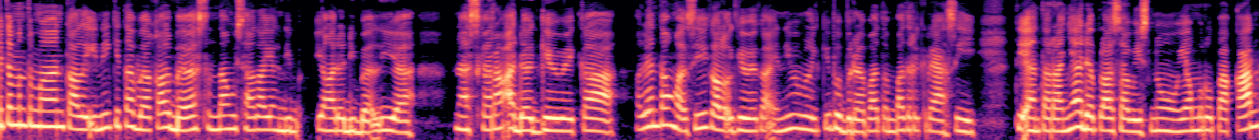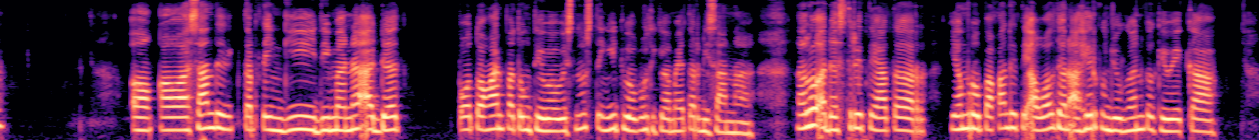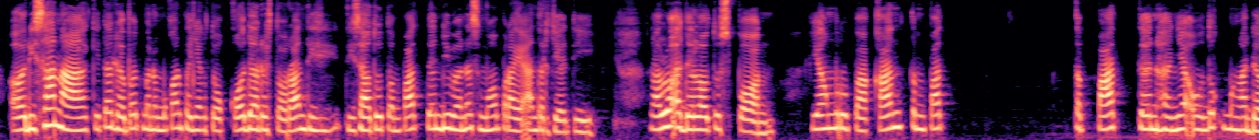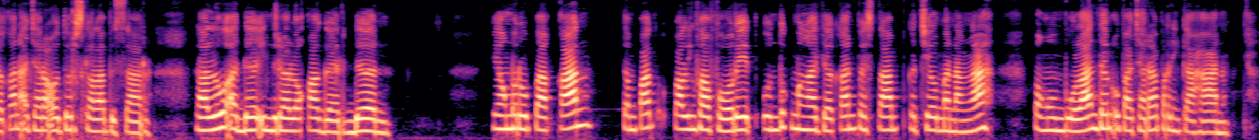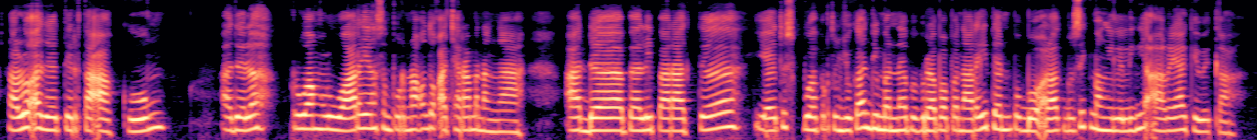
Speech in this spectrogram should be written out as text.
Hai teman-teman, kali ini kita bakal bahas tentang wisata yang di, yang ada di Bali ya. Nah, sekarang ada GWK. Kalian tahu nggak sih kalau GWK ini memiliki beberapa tempat rekreasi? Di antaranya ada Plaza Wisnu yang merupakan uh, kawasan titik tertinggi di mana ada potongan patung Dewa Wisnu setinggi 23 meter di sana. Lalu ada Street Theater yang merupakan titik awal dan akhir kunjungan ke GWK. Uh, di sana kita dapat menemukan banyak toko dan restoran di, di satu tempat dan di mana semua perayaan terjadi. Lalu ada Lotus Pond yang merupakan tempat tepat dan hanya untuk mengadakan acara outdoor skala besar. Lalu ada Indraloka Garden yang merupakan tempat paling favorit untuk mengadakan pesta kecil menengah, pengumpulan dan upacara pernikahan. Lalu ada Tirta Agung adalah ruang luar yang sempurna untuk acara menengah. Ada Bali Parade, yaitu sebuah pertunjukan di mana beberapa penari dan pembawa alat musik mengelilingi area GWK.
